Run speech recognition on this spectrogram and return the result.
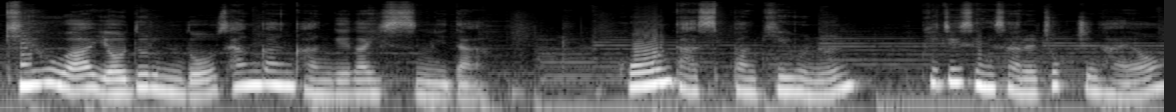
기후와 여드름도 상관관계가 있습니다. 고온 다습한 기후는 피지 생산을 촉진하여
